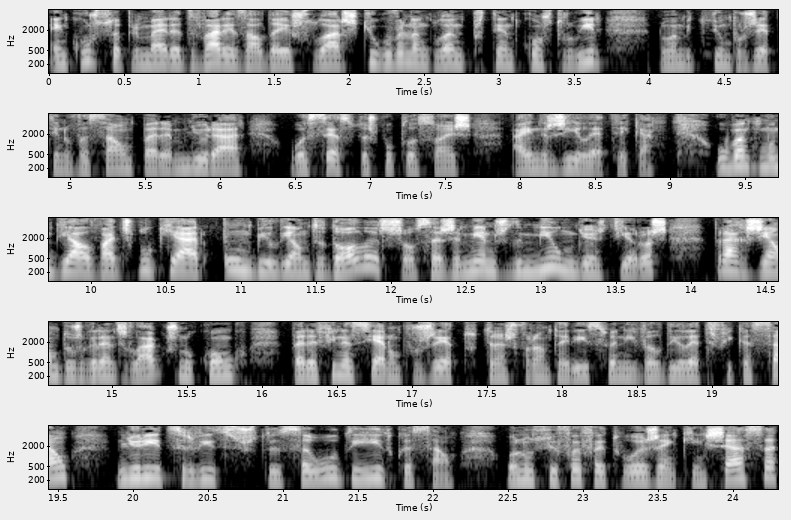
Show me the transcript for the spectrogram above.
em curso a primeira de várias aldeias solares que o governo angolano pretende construir no âmbito de um projeto de inovação para melhorar o acesso das populações à energia elétrica. O Banco Mundial vai desbloquear um bilhão de dólares, ou seja, menos de mil milhões de euros, para a região dos Grandes Lagos, no Congo, para financiar um projeto transfronteiriço a nível de eletrificação, melhoria de serviços de saúde e educação. O anúncio foi feito hoje em Kinshasa Kinshasa,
